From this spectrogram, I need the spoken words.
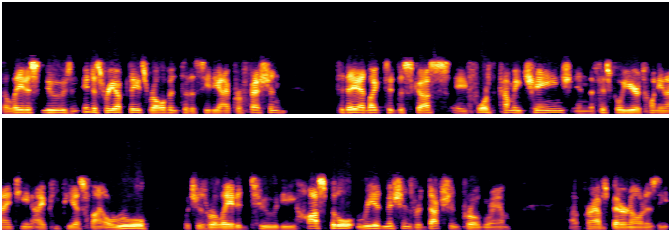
the latest news and industry updates relevant to the CDI profession. Today, I'd like to discuss a forthcoming change in the fiscal year 2019 IPPS final rule, which is related to the Hospital Readmissions Reduction Program, uh, perhaps better known as the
